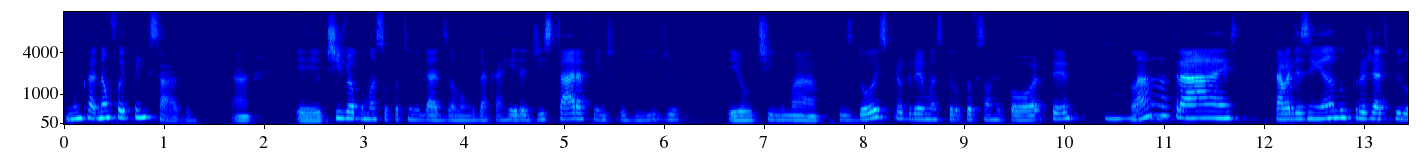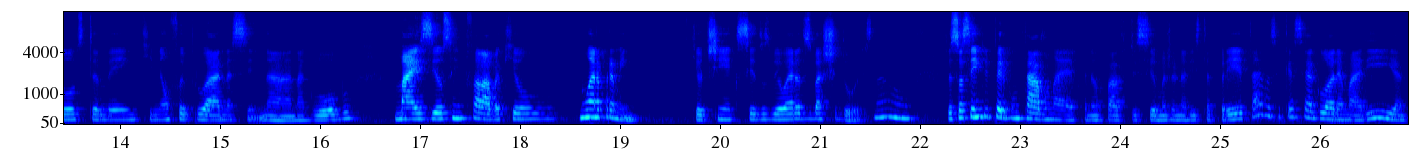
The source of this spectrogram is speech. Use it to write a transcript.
Nunca, não foi pensado, tá? É, eu tive algumas oportunidades ao longo da carreira de estar à frente do vídeo. Eu tive uma, fiz dois programas pelo Profissão Repórter uhum. lá atrás. Estava desenhando um projeto piloto também que não foi pro ar na, na, na Globo, mas eu sempre falava que eu não era para mim, que eu tinha que ser dos, eu era dos bastidores. Não, pessoas sempre perguntavam na época, né, o fato de ser uma jornalista preta, ah, você quer ser a Glória Maria?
